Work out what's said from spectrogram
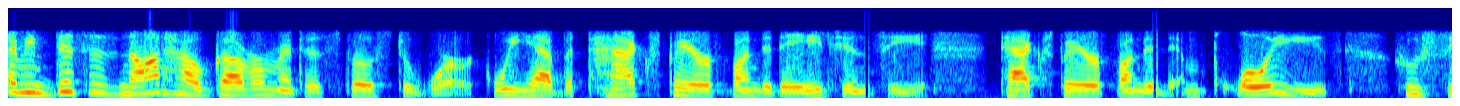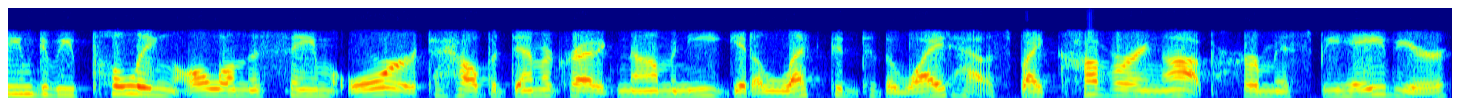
I mean, this is not how government is supposed to work. We have a taxpayer funded agency, taxpayer funded employees who seem to be pulling all on the same oar to help a Democratic nominee get elected to the White House by covering up her misbehavior.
